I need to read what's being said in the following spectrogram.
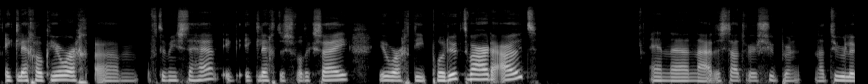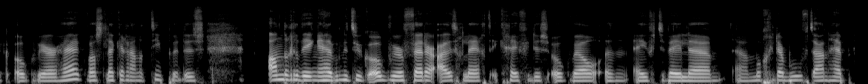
Ik leg ook heel erg, um, of tenminste, hè, ik, ik leg dus wat ik zei, heel erg die productwaarde uit. En uh, nou, er staat weer super natuurlijk ook weer. Hè, ik was lekker aan het typen, dus andere dingen heb ik natuurlijk ook weer verder uitgelegd. Ik geef je dus ook wel een eventuele, uh, mocht je daar behoefte aan hebben,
